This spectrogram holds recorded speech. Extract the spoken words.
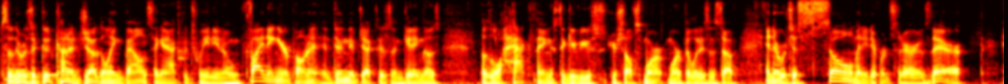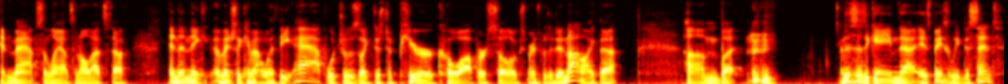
So there was a good kind of juggling, balancing act between you know fighting your opponent and doing the objectives and getting those those little hack things to give you yourself more more abilities and stuff. And there were just so many different scenarios there, and maps and layouts and all that stuff. And then they eventually came out with the app, which was like just a pure co-op or solo experience, which I did not like that um, but this is a game that is basically Descent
